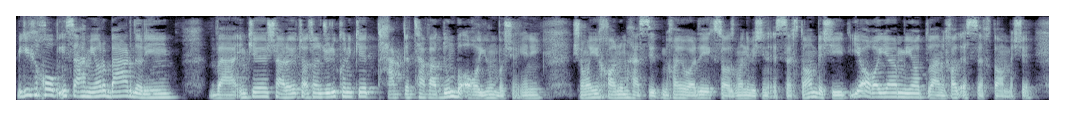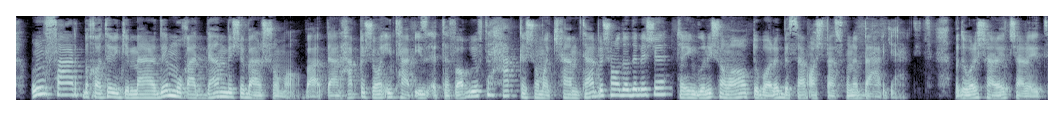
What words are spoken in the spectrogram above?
میگه که خب این سهمیه رو بردارین و اینکه شرایط رو اصلا جوری کنید که حق تقدم به آقایون باشه. یعنی شما یه خانوم هستید می‌خواید وارد یک سازمانی بشین استخدام بشید یه آقایی هم میاد و می‌خواد استخدام بشه. اون فرد به خاطر اینکه مرده مقدم بشه بر شما و در حق شما این تبعیض اتفاق بیفته حق شما کمتر به شما داده بشه. تا اینگونه شما دوباره به سر آشپزخونه برگردید و دوباره شرایط شرایط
